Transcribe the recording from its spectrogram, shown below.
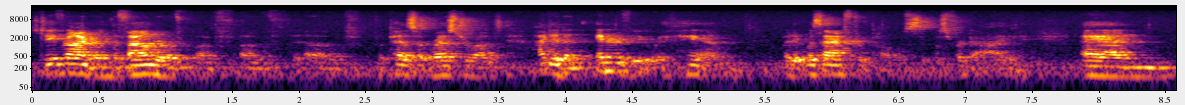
Steve Nygren, the founder of, of, of, of the peasant restaurants, I did an interview with him, but it was after Pulse, it was for Guide. And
